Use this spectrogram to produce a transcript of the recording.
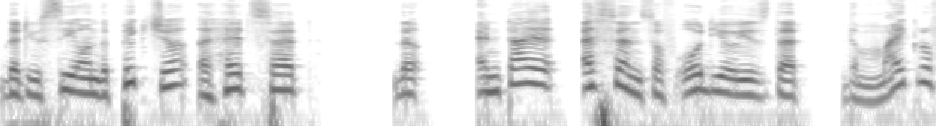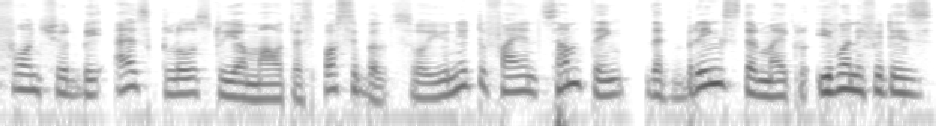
that you see on the picture, a headset, the entire essence of audio is that the microphone should be as close to your mouth as possible. So you need to find something that brings the micro, even if it is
